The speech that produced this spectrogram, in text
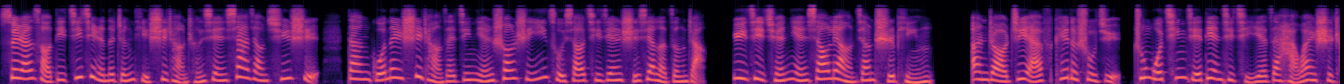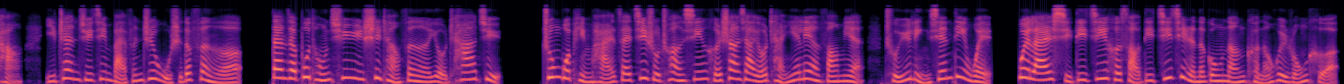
虽然扫地机器人的整体市场呈现下降趋势，但国内市场在今年双十一促销期间实现了增长，预计全年销量将持平。按照 GfK 的数据，中国清洁电器企业在海外市场已占据近百分之五十的份额，但在不同区域市场份额有差距。中国品牌在技术创新和上下游产业链方面处于领先地位，未来洗地机和扫地机器人的功能可能会融合。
